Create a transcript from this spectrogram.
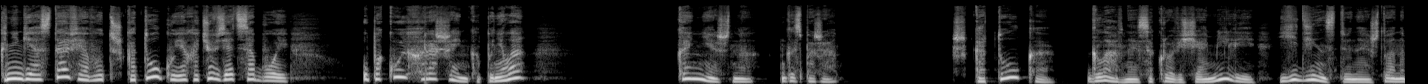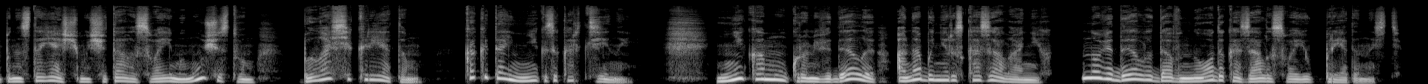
Книги оставь, а вот шкатулку я хочу взять с собой. Упакуй хорошенько, поняла? Конечно, госпожа. Шкатулка — главное сокровище Амилии, единственное, что она по-настоящему считала своим имуществом, была секретом, как и тайник за картиной. Никому, кроме Виделлы, она бы не рассказала о них, но Виделла давно доказала свою преданность.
